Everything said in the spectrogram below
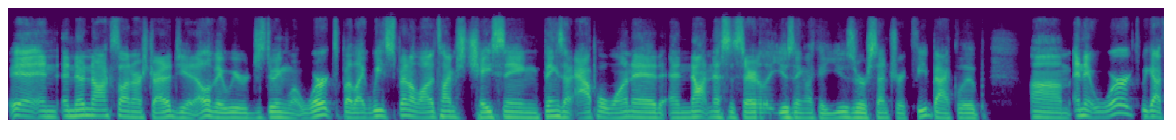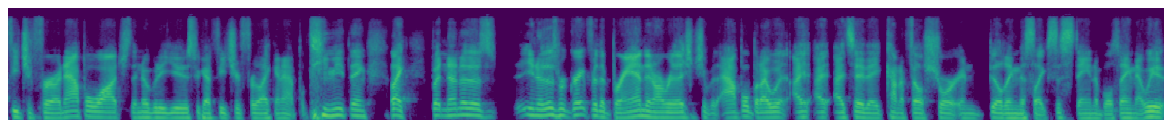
and and no knocks on our strategy at Elevate. We were just doing what worked, but like we spent a lot of times chasing things that Apple wanted and not necessarily using like a user centric feedback loop. Um, and it worked. We got featured for an Apple Watch that nobody used. We got featured for like an Apple TV thing. Like, but none of those, you know, those were great for the brand and our relationship with Apple. But I would, I, I'd say they kind of fell short in building this like sustainable thing that we,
